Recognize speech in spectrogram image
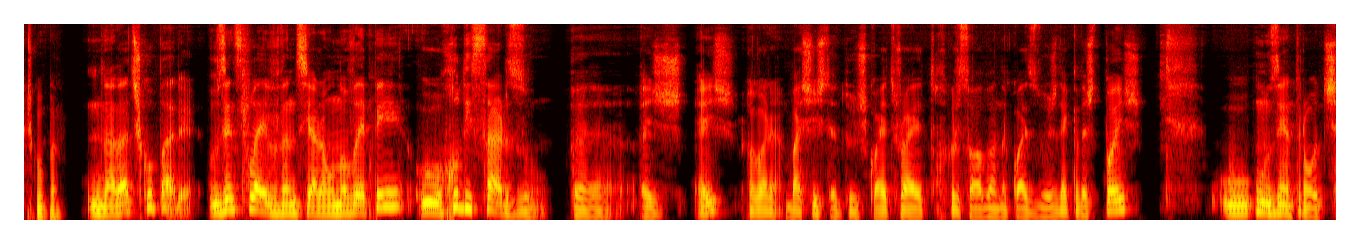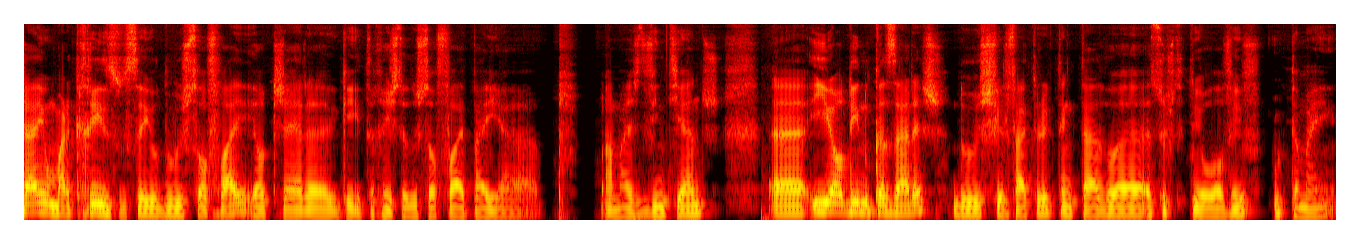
desculpa. Nada a desculpar. Os Enslave anunciaram um novo EP. O Rudy Sarzo uh, ex, ex, agora baixista dos Quiet Riot, regressou à banda quase duas décadas depois. O, uns entram, outros saem. O Mark Rizzo saiu dos Soulfly, ele que já era guitarrista dos Soulfly para aí há, há mais de 20 anos. Uh, e o Dino Casares, dos Fear Factory, que tem estado a, a substituí-lo ao vivo, o que também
